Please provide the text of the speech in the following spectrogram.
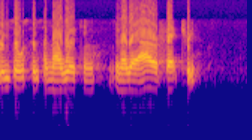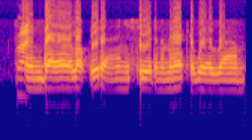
resources, and they're working. You know, they are a factory Right. and they're a lot better. And you see it in America, where um,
